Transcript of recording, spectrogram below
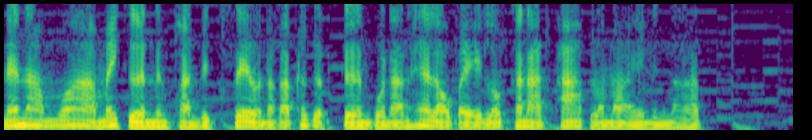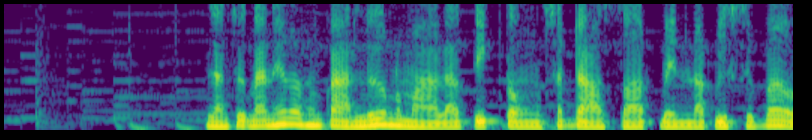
แนะนำว่าไม่เกิน 1000 พิกเซลนะครับ ถ้าเกิดเกินกว่านั้นให้เราไปลดขนาดภาพแล้วหน่อยหนึ่งนะครับ หลังจากนั้นให้เราทำการเลื่อนลงมาแล้วติ๊กตรง shutdown source when not visible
